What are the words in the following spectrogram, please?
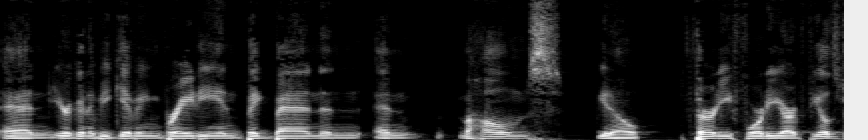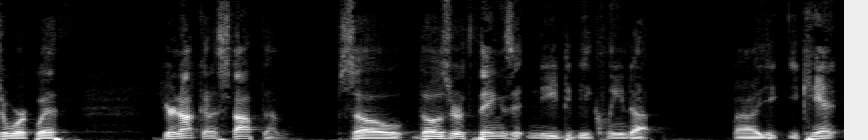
And you're going to be giving Brady and Big Ben and, and Mahomes, you know, 30, 40 yard fields to work with. You're not going to stop them. So those are things that need to be cleaned up. Uh, you, you can't,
